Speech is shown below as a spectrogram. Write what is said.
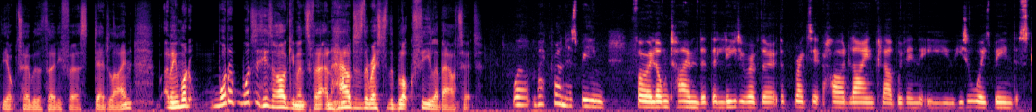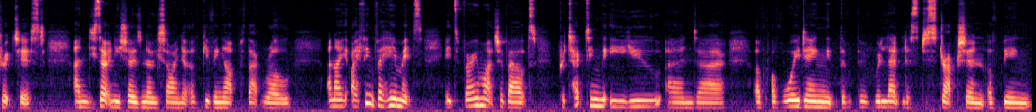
the October the 31st deadline. I mean, what what what are his arguments for that, and how does the rest of the bloc feel about it? Well, Macron has been for a long time the, the leader of the, the Brexit hardline club within the EU. He's always been the strictest, and he certainly shows no sign of giving up that role. And I, I think for him, it's it's very much about protecting the EU and uh, of avoiding the, the relentless distraction of being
